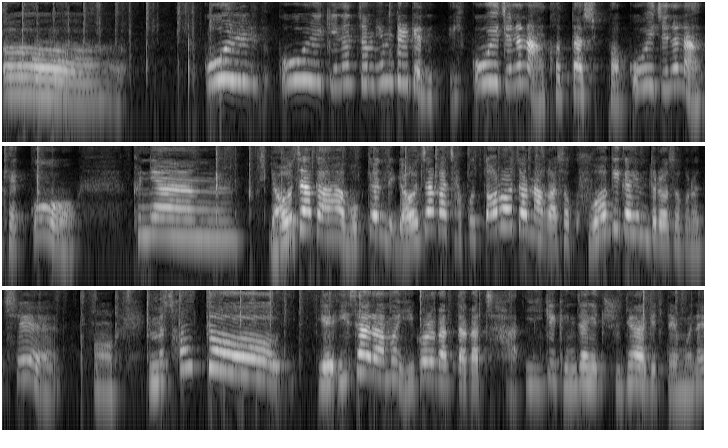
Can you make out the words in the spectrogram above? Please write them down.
어, 꼬일, 꼬이기는 좀 힘들게, 꼬이지는 않겠다 싶어. 꼬이지는 않겠고, 그냥, 여자가 못 견디, 여자가 자꾸 떨어져 나가서 구하기가 힘들어서 그렇지. 어, 성격, 예, 이 사람은 이걸 갖다가 자, 이게 굉장히 중요하기 때문에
